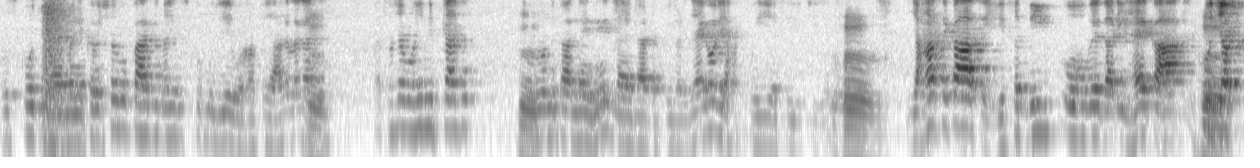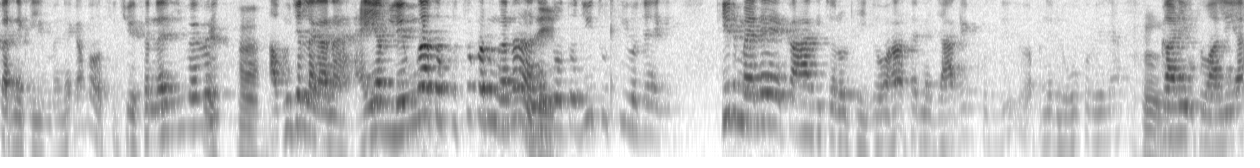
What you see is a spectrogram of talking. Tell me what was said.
उसको जो है मैंने कमिश्नर को कहा कि भाई उसको मुझे वहाँ पे आग लगा दी। मैं सोचा वही निपटा दूँ। हम्म। उन्होंने कहा नहीं नहीं लाइट डाटा बिगड़ जाएगा और यहाँ कोई ऐसी चीज़ें नहीं हम्म, यहाँ से कहा तो ये सब भी वो हो गया गाड़ी है कहाँ? वो हम्म। जब्त करने के लिए मैंने कहा बहुत सिचुएशन है जी भाई हाँ। अब मुझे लगाना है अब लेऊँगा तो कुछ तो करूँगा ना। नहीं तो, तो जीत उसकी हो जाएगी। फिर मैंने कहा कि चलो ठीक है वहाँ से मैं जाके खुद अपने लोगों को भेजा हम्म। गाड़ी उठवा लिया।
